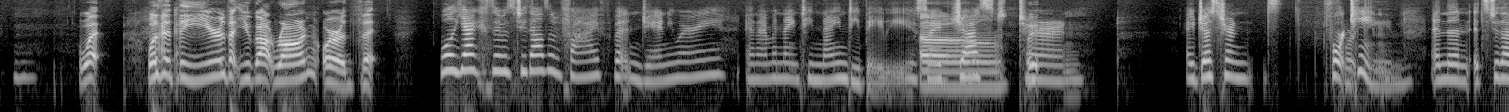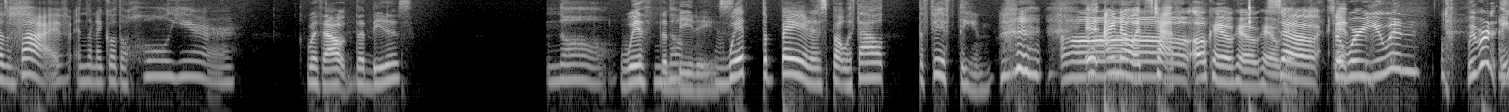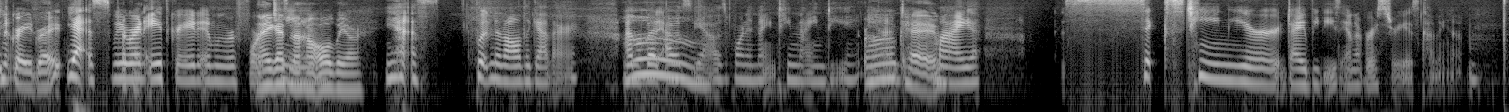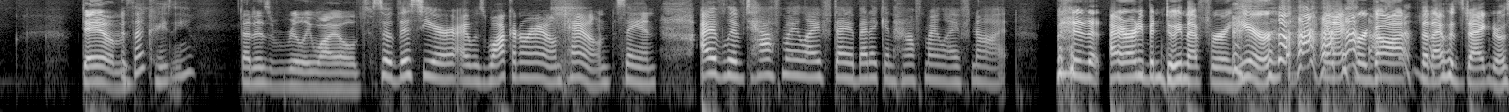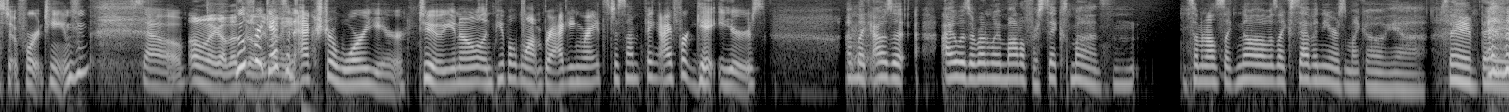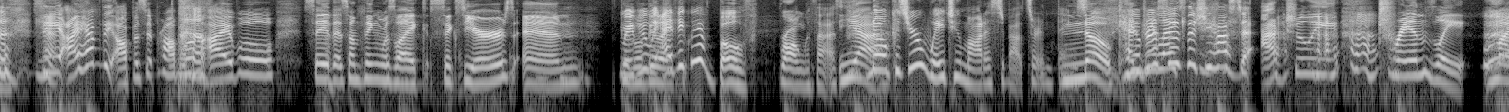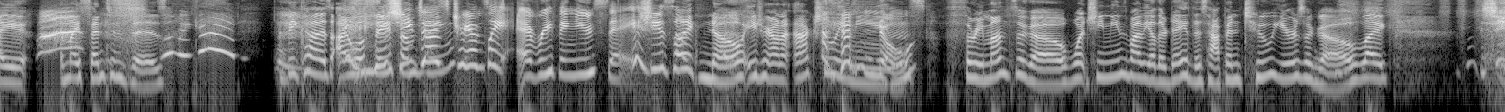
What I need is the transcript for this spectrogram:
What was it the year that you got wrong or the Well, yeah, because it was 2005, but in January, and I'm a 1990 baby, so I Oh. just Wait. turned. I just turned s- 14, and then it's 2005, and then I go the whole year. Without the beatus? No, With the no, beaties. with the betas, but without the 15. I know, it's tough. Oh, Okay, okay, okay, okay. So, So it- were you in? We were in eighth grade, right? yes, we were in eighth grade, and we were 14. Now you guys know how old we are. Yes, putting it all together. Um, but I was Oh. yeah, I was born in 1990. and Okay. My 16 year diabetes anniversary is coming up. Damn, Is that crazy? That is really wild. So this year I was walking around town saying, I've lived half my life diabetic and half my life not. But it, I had already been doing that for a year and I forgot that I was diagnosed at 14. So Oh my god, that's who really forgets funny. an extra war year too? You know, and people want bragging rights to something. I forget years. I'm like, I was a I was a runway model for six months, and someone else is like, no, it was like seven years. I'm like, oh yeah. Same thing. See, Yeah. I have the opposite problem. I will say that something was like six years, and Maybe people we, be I think we have both wrong with us. Yeah. No, because you're way too modest about certain things. No, Kendra be says that she has to actually translate my my sentences Oh my god. Because I will say something. she something. does translate everything you say. She's like, no, Adriana actually means No. three months ago. What she means by the other day, this happened two years ago. Like, she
